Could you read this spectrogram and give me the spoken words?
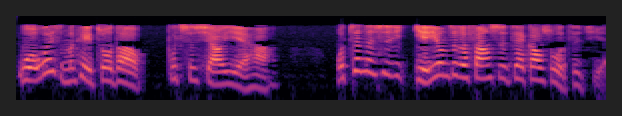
我为什么可以做到不吃宵夜哈？我真的是也用这个方式在告诉我自己，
